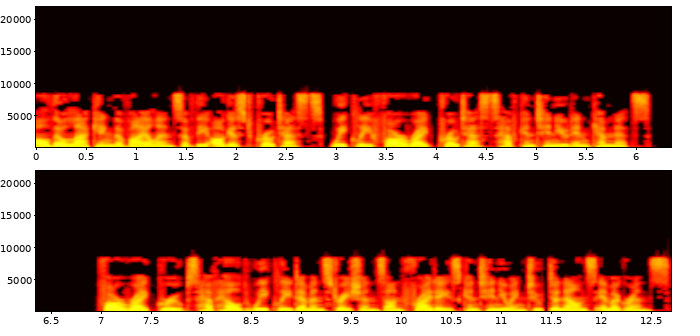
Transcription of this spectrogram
Although lacking the violence of the August protests, weekly far-right protests have continued in Chemnitz. Far-right groups have held weekly demonstrations on Fridays continuing to denounce immigrants.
